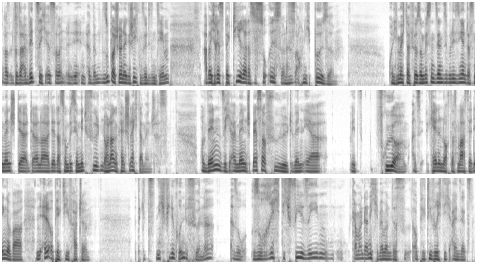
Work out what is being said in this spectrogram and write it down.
Was total witzig ist, so in, in, in, super schöne Geschichten zu diesen Themen. Aber ich respektiere, dass es so ist und es ist auch nicht böse. Und ich möchte dafür so ein bisschen sensibilisieren, dass ein Mensch, der, der, der das so ein bisschen mitfühlt, noch lange kein schlechter Mensch ist. Und wenn sich ein Mensch besser fühlt, wenn er jetzt früher, als Canon noch das Maß der Dinge war, ein L-Objektiv hatte, da gibt es nicht viele Gründe für, ne? Also so richtig viel sehen kann man da nicht, wenn man das Objektiv richtig einsetzt.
